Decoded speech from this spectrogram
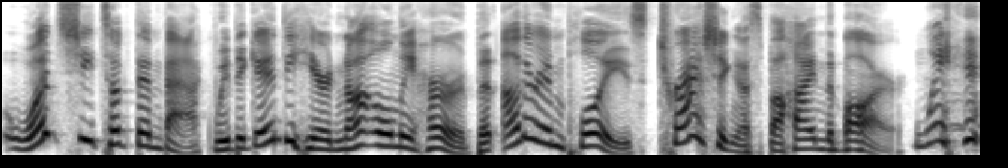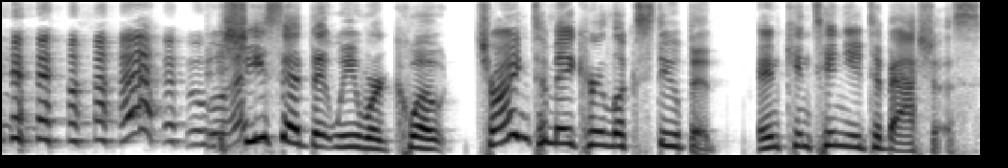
once she took them back, we began to hear not only her, but other employees trashing us behind the bar. Wait. She said that we were, quote, trying to make her look stupid and continued to bash us.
